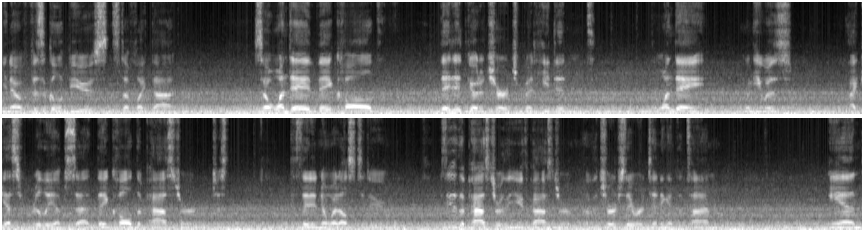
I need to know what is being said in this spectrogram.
you know, physical abuse and stuff like that. So one day they called, they did go to church, but he didn't. One day when he was, I guess, really upset, they called the pastor just because they didn't know what else to do. It was either the pastor or the youth pastor of the church they were attending at the time and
